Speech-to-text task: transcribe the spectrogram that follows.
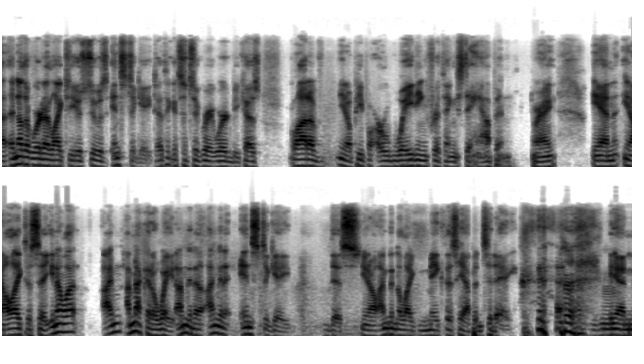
another word I like to use too is instigate. I think it's such a great word because a lot of you know people are waiting for things to happen, right? And you know, I like to say, you know what? I'm I'm not going to wait. I'm gonna I'm gonna instigate this. You know, I'm going to like make this happen today. mm-hmm. And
